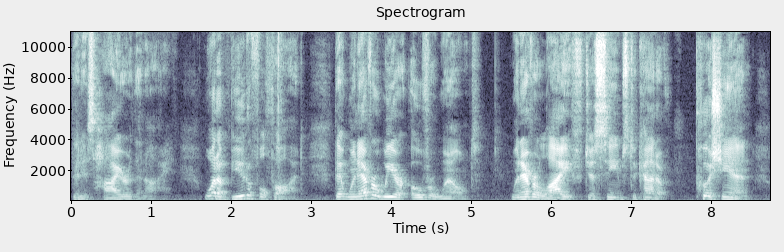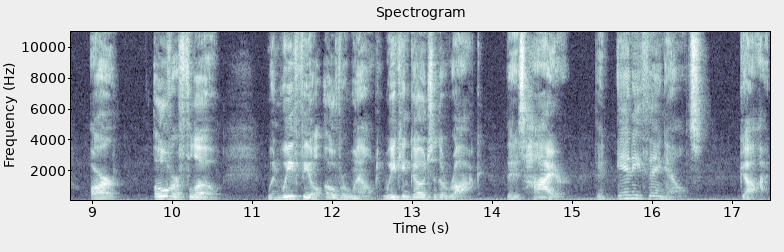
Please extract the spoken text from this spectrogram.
that is higher than I. What a beautiful thought that whenever we are overwhelmed, whenever life just seems to kind of push in or overflow, when we feel overwhelmed, we can go to the rock that is higher than anything else God.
